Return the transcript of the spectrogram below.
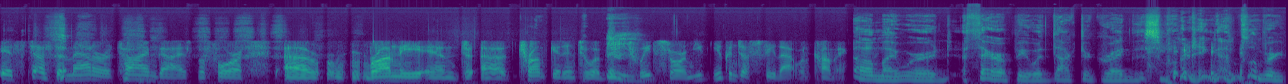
it's just a matter of time, guys, before uh, Romney and uh, Trump get into a big tweet storm. You you can just see that one coming. Oh my word! Therapy with Dr. Greg this morning on Bloomberg.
